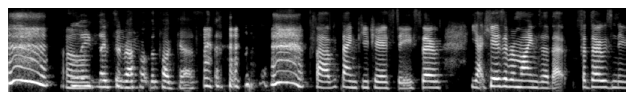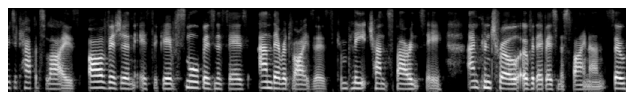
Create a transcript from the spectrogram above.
oh, Leave Liv to wrap up the podcast. Fab. Thank you, Kirsty. So, yeah, here's a reminder that for those new to Capitalise, our vision is to give small businesses and their advisors complete transparency and control over their business finance. So,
